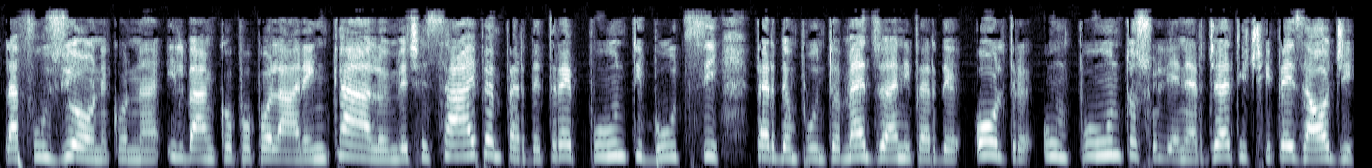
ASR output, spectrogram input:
la fusione con il Banco Popolare. In calo invece Saipem perde 3 punti, Buzzi perde un punto e mezzo, Eni perde oltre un punto. Sugli energetici pesa oggi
